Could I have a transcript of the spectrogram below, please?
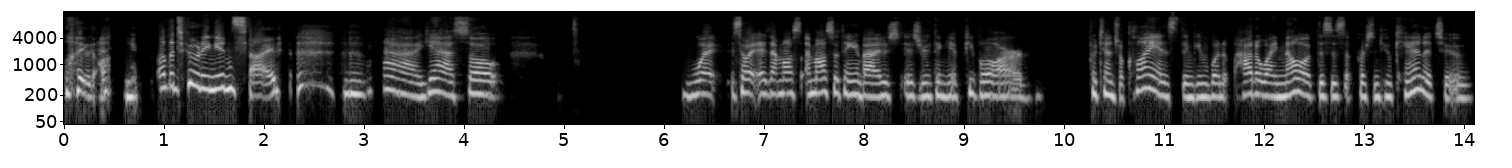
Like on, on the tuning inside. Yeah yeah so what so as i'm also i'm also thinking about is, is you're thinking if people are potential clients thinking, what, how do I know if this is a person who can attune?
